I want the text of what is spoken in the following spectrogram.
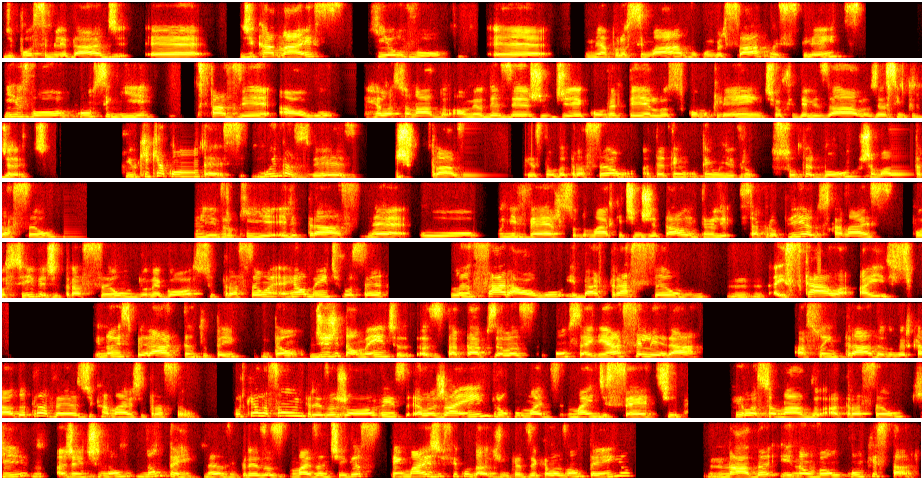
de possibilidade é, de canais que eu vou é, me aproximar, vou conversar com esses clientes e vou conseguir fazer algo relacionado ao meu desejo de convertê-los como cliente ou fidelizá-los e assim por diante. E o que, que acontece? Muitas vezes a gente traz a questão da atração, até tem, tem um livro super bom chamado Atração, um livro que ele traz né, o universo do marketing digital, então ele se apropria dos canais possíveis de tração do negócio. Tração é realmente você lançar algo e dar tração, escala a isso. E não esperar tanto tempo. Então, digitalmente, as startups elas conseguem acelerar a sua entrada no mercado através de canais de tração. Porque elas são empresas jovens, elas já entram com uma mindset relacionado à atração que a gente não, não tem. Né? As empresas mais antigas têm mais dificuldade, não quer dizer que elas não tenham nada e não vão conquistar.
